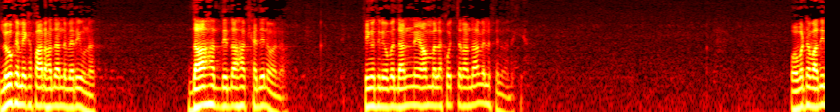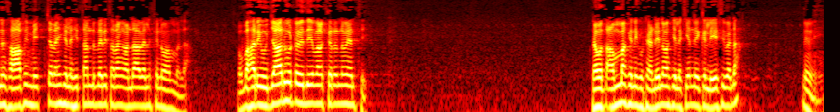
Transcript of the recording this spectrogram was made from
ලෝකෙ මේක පාර හදන්න බැරි වුණත් 1000ක් 2000ක් හැදෙනවනම් පින්වතුනි ඔබ දන්නේ අම්මලා කොච්චර අඬා වෙලපෙනවද කියලා. ඔබට වදින සාපි මෙච්චරයි කියලා හිතන්න බැරි තරම් අඬා වැළපෙනවා අම්මලා. ඔබ හරි උජාරුවට ওই දේවල් කරනවා ඇති. නමුත් අම්මා කෙනෙකුට ඇඬෙනවා කියලා කියන්නේ ඒක ලේසි වැඩක් නෙමෙයි.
